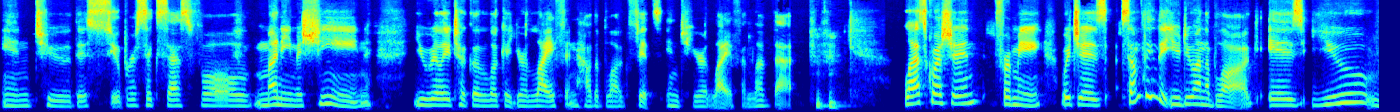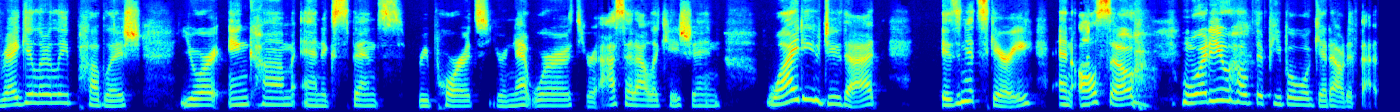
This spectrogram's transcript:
into this super successful money machine. You really took a look at your life and how the blog fits into your life. I love that. Last question for me, which is something that you do on the blog is you regularly publish your income and expense reports, your net worth, your asset allocation. Why do you do that? Isn't it scary? And also, what do you hope that people will get out of that?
